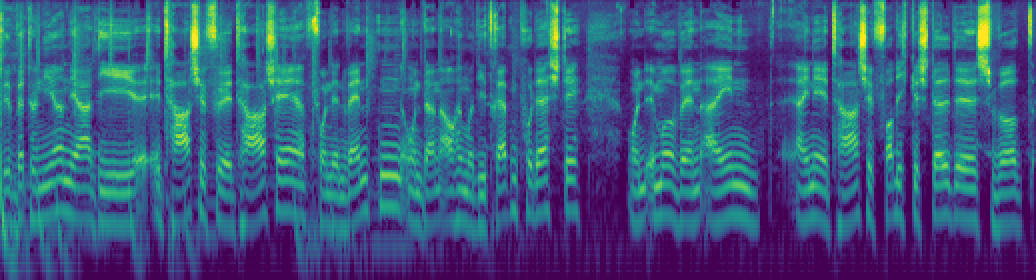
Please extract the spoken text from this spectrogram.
Wir betonieren ja die Etage für Etage von den Wänden und dann auch immer die Treppenpodeste. Und immer wenn ein, eine Etage fertiggestellt ist, wird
